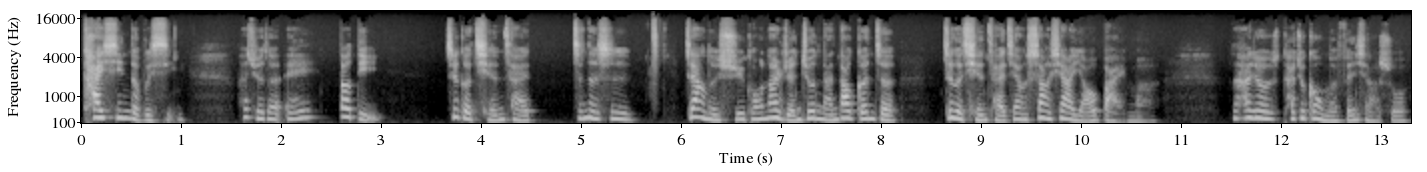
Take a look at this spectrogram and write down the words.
开心的不行。他觉得，哎，到底这个钱财真的是这样的虚空？那人就难道跟着这个钱财这样上下摇摆吗？那他就他就跟我们分享说，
